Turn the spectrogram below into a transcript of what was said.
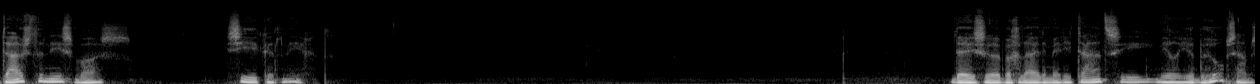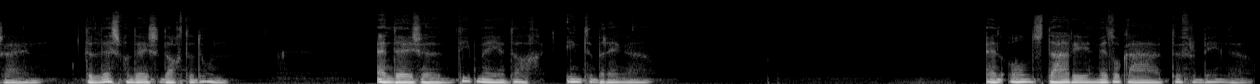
duisternis was, zie ik het licht. Deze begeleide meditatie wil je behulpzaam zijn de les van deze dag te doen en deze diep mee je dag in te brengen en ons daarin met elkaar te verbinden.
